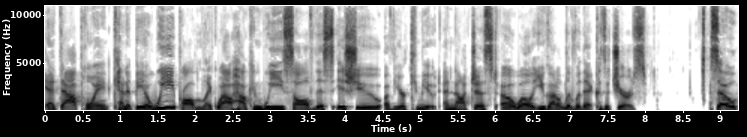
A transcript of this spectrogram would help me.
at that point, can it be a we problem? Like, wow, how can we solve this issue of your commute? And not just, oh, well, you got to live with it because it's yours. So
